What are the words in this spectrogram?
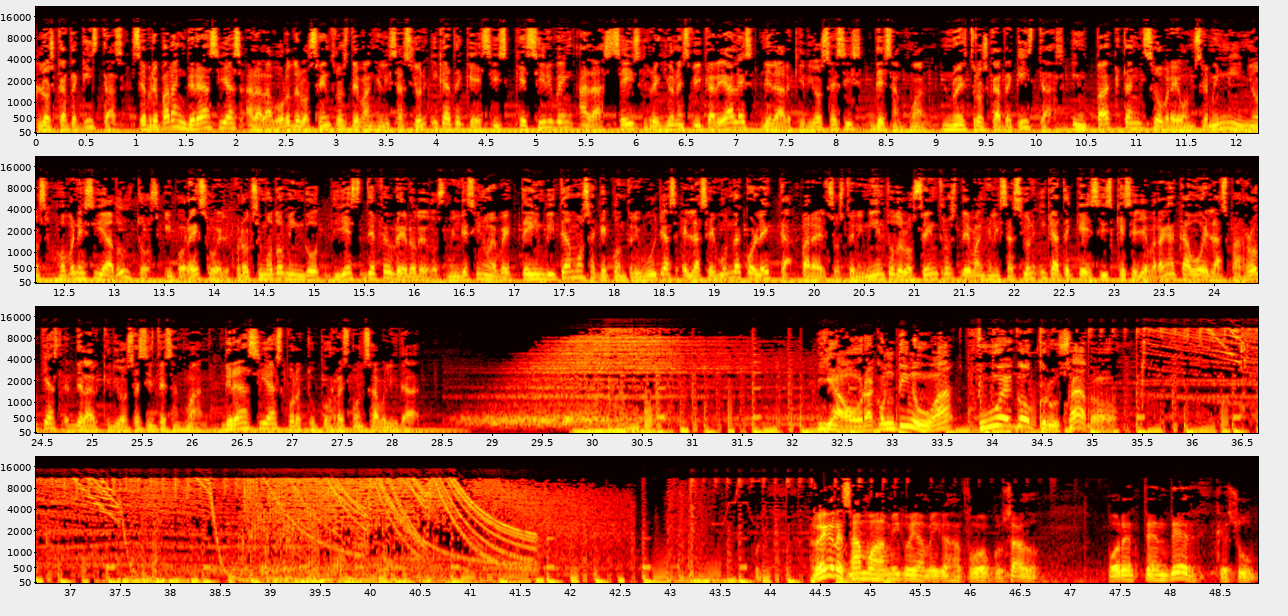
Los catequistas se preparan gracias a la labor de los centros de evangelización y catequesis que sirven a las seis regiones vicariales de la Arquidiócesis de San Juan. Nuestros catequistas impactan sobre 11.000 niños, jóvenes y adultos y por eso el próximo domingo 10 de febrero de 2019 te invitamos a que contribuyas en la segunda colecta para el sostenimiento de los centros de evangelización y catequesis que se llevarán a cabo en las parroquias de la Arquidiócesis de San Juan. Gracias por tu corresponsabilidad. Y ahora continúa Fuego Cruzado. Regresamos amigos y amigas a Fuego Cruzado por entender que, su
